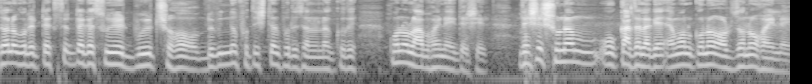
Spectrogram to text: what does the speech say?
জনগণের ট্যাক্সের টাকা সুয়েট বুয়েট সহ বিভিন্ন প্রতিষ্ঠান পরিচালনা করে কোনো লাভ হয় নাই দেশের। দেশের সুনাম ও কাজে লাগে এমন কোনো অর্জনও হয় নাই।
